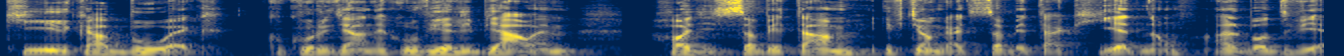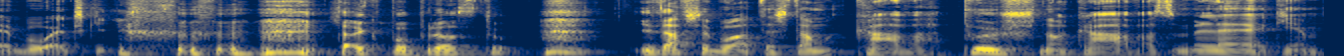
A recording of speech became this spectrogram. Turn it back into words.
kilka bułek kukurydzianych. Uwielbiałem chodzić sobie tam i wciągać sobie tak jedną albo dwie bułeczki. tak po prostu. I zawsze była też tam kawa, pyszna kawa z mlekiem.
